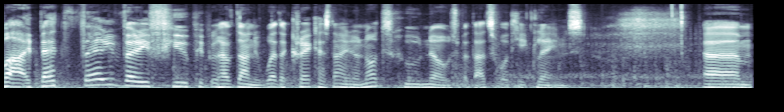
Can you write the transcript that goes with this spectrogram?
But I bet very, very few people have done it. Whether Craig has done it or not, who knows? But that's what he claims. Um,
